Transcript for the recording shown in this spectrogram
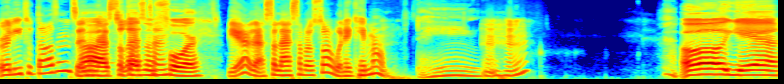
early two thousands, and Uh, that's the last time. 2004. Yeah, that's the last time I saw it when it came out. Dang. Mm-hmm. Oh yeah.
